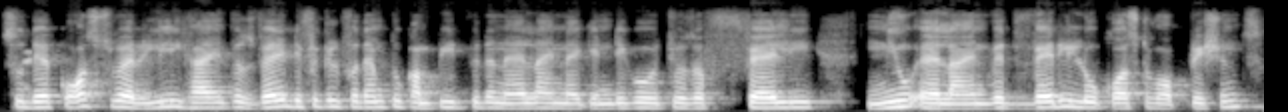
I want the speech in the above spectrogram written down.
so their costs were really high. It was very difficult for them to compete with an airline like Indigo, which was a fairly new airline with very low cost of operations.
